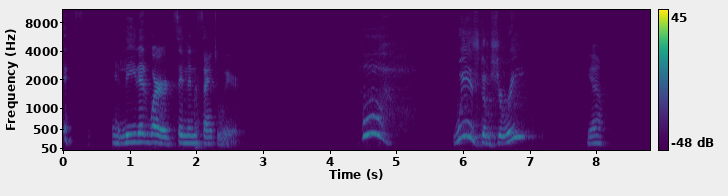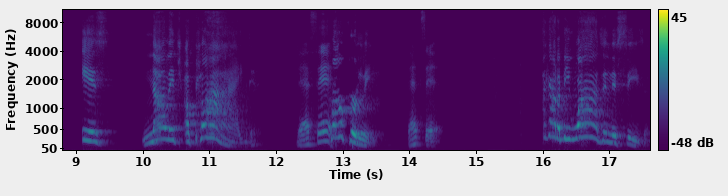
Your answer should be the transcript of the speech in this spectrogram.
and lead that word sitting in the sanctuary. Wisdom, Cherie, yeah, is knowledge applied that's it. properly. That's it. I got to be wise in this season.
